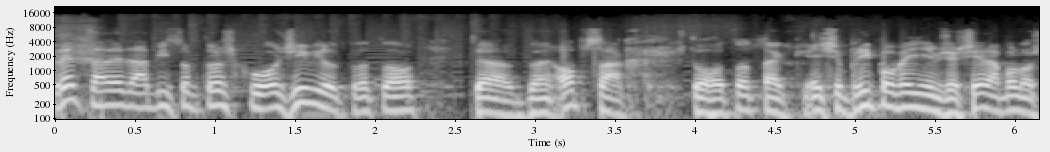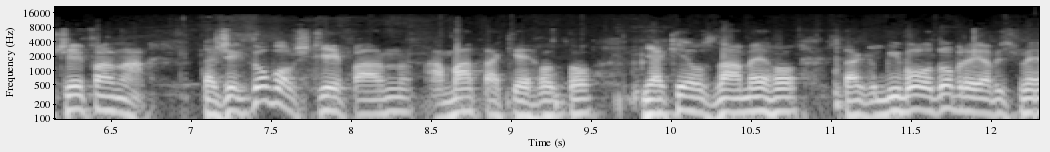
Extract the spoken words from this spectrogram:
predsa len, aby som trošku oživil toto, ten obsah tohoto, tak ešte pripomeniem, že včera bolo Štefana. Takže kto bol Štefan a má takéhoto, nejakého známeho, tak by bolo dobré, aby sme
